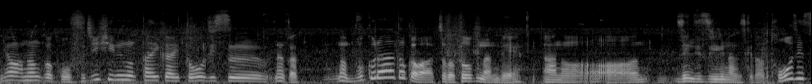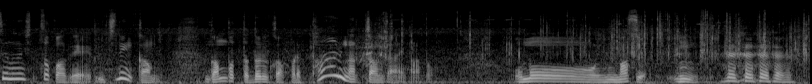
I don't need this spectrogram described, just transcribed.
いやなんかこう富士ヒルの大会当日なんかまあ、僕らとかはちょっと遠くなんで、あのー、前日入りなんですけど当日の人とかで1年間頑張った努力はこれパーになっちゃうんじゃないかなと思いますよ。うん。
